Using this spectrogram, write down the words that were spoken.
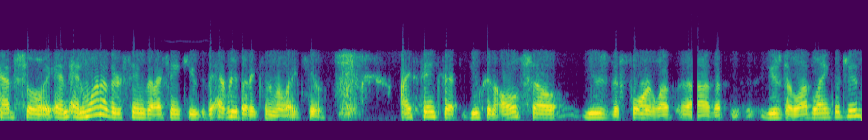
absolutely. And and one other thing that I think you everybody can relate to. I think that you can also use the four love, uh, the, use the love languages.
